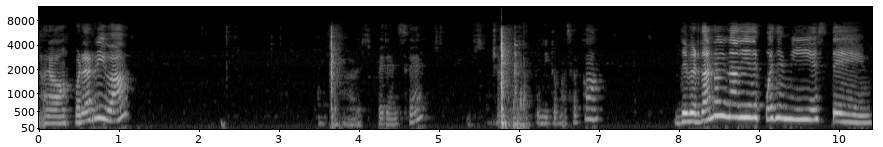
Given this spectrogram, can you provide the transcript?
Ahora vamos por arriba. A ver, espérense. Vamos a echar un poquito más acá. De verdad no hay nadie después de mí, este...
